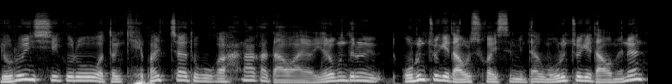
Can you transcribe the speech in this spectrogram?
이런 식으로 어떤 개발자 도구가 하나가 나와요. 여러분들은 오른쪽에 나올 수가 있습니다. 그럼 오른쪽에 나오면은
